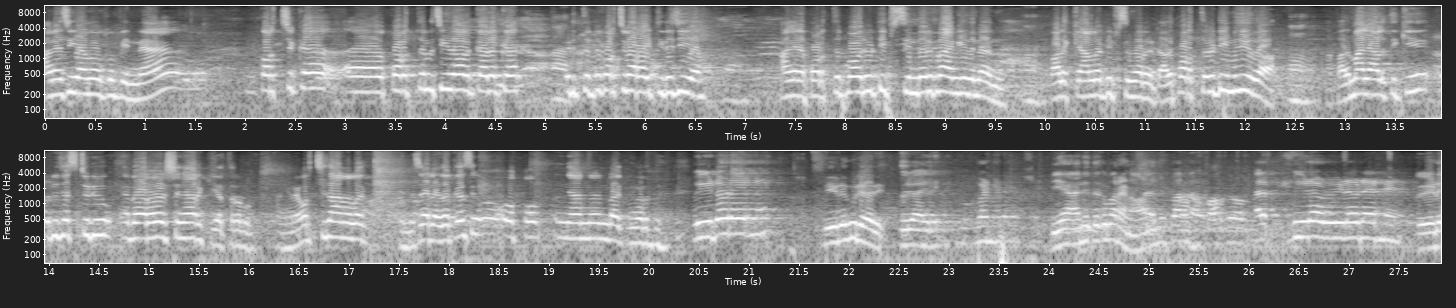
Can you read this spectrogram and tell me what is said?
അങ്ങനെ ചെയ്യാൻ നോക്കും. പിന്നെ കുറച്ചൊക്കെ പുറത്ത് ചെയ്ത ആൾക്കാരൊക്കെ എടുത്തിട്ട് കുറച്ച് വെറൈറ്റിയിൽ ചെയ്യാം. അങ്ങനെ പുറത്ത് ഇപ്പൊ ഒരു ടിപ്സിന്റെ ഒരു ഫ്രാങ്ക് ചെയ്തിട്ടുണ്ടായിരുന്നു. വളിക്കാനുള്ള ടിപ്സ് എന്ന് പറഞ്ഞിട്ട്. അത് പുറത്തൊരു ടീം ചെയ്തതാ. അപ്പൊ അത് മലയാളത്തിക്ക് ഒരു ജസ്റ്റ് ഒരു വേറെ വേർഷൻ ഞാൻ ഇറക്കി അത്രേ ഉള്ളൂ. അങ്ങനെ കുറച്ച് സാധനങ്ങൾ പിന്നെ ചിലതൊക്കെ ഒപ്പം ഞാൻ ഉണ്ടാക്കും വെറുതെ. വീട് വീട് ഗുരുവായൂർ ഗുരുവായൂർ ഞാനിതൊക്കെ പറയണോ? പറഞ്ഞോ അല്ല വീട് എവിടെ- വീട് വീട്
